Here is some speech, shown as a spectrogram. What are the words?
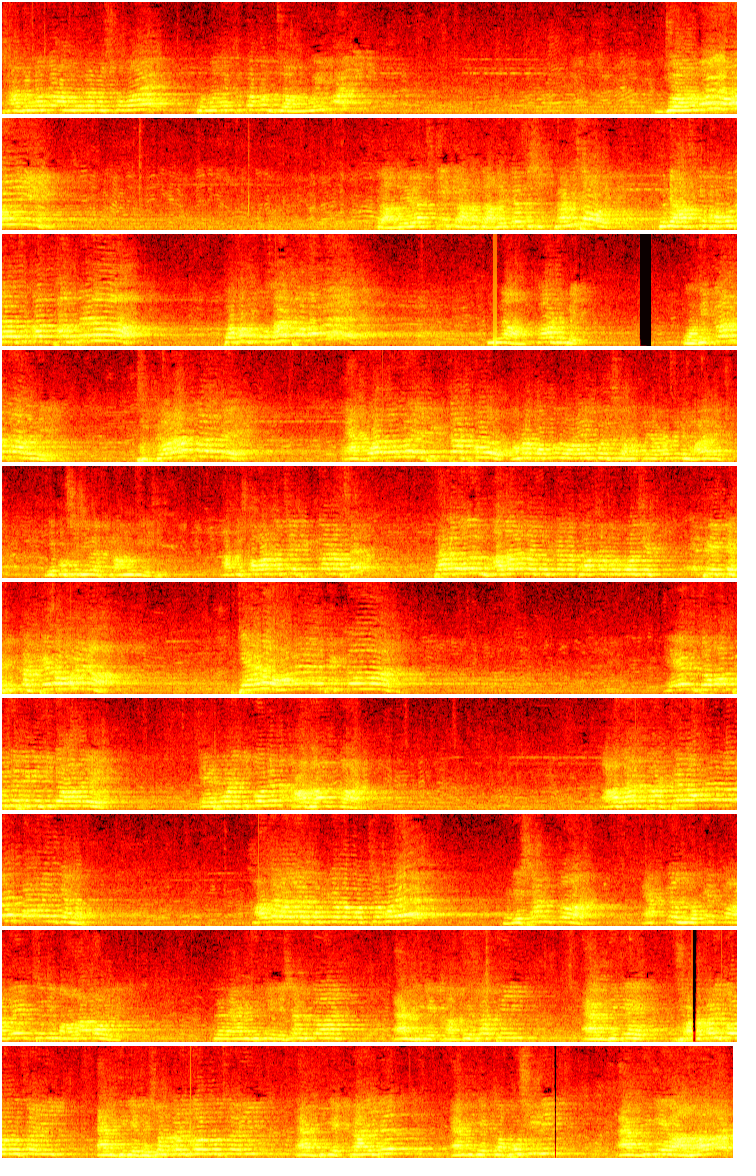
স্বাধীনতা আন্দোলনের সময় তোমাদের তো তখন জন্মই হয়নি। জন্মই হয়নি। তাদের আজকে তাদের- তাদের কাছে শিক্ষা নিতে হবে? তুমি আজকে ক্ষমতায় আছো, কাল থাকবে না। তখন কোথায় পাবে না কাটবে অধিকার কাটবে ঠিকানা কাটবে একবার তোমরা এপিক কাট করো। আমরা কত লড়াই করেছি, আমার পেলাটা ছেলে মারা গেছে। একুশে জেলায় প্রাণ দিয়েছে। আপনি সবার কাছে এপিক আছে? তাহলে বলুন হাজার হাজার কোটি টাকা খরচা করে বলেছেন? এপিক কার্ড কেন হবে না? কেন হবে না এপিক কার্ড এর জবাব বিজেপিকে দিতে হবে। এরপরে কি করলেন? আধার কার্ড। আধার কার্ড কেন হবে না পাবেন কেন? হাজার হাজার কোটি টাকা খরচা করে রেশন কার্ড। একটা লোকের কার্ডের যদি মালা করে তাহলে একদিকে রেশন কার্ড, একদিকে খাদ্য সাথী একদিকে সরকারি কর্মচারী, একদিকে বেসরকারি কর্মচারী, একদিকে ট্রাইবেল একদিকে তপশিলি। একদিকে আধার,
